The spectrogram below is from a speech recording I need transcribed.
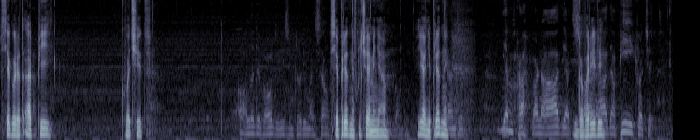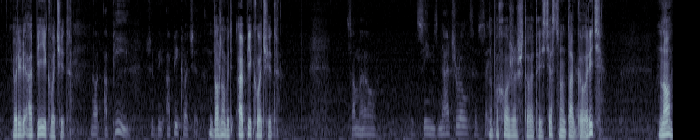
Все говорят «апи», квачит». Все преданные, включая меня, я не преданный, Говорили. говорили «апи квачит». Должно быть апи квачит. Но похоже, что это естественно так говорить, но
